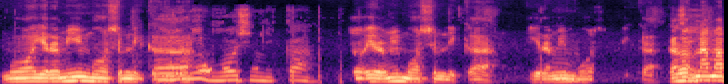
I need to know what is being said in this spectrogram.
뭐 이름이 무엇입니까? 이름이 무엇입니까? 어, 이름이 무엇입니까? 이름이 음. 무엇입니까? Kalau 제- nama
